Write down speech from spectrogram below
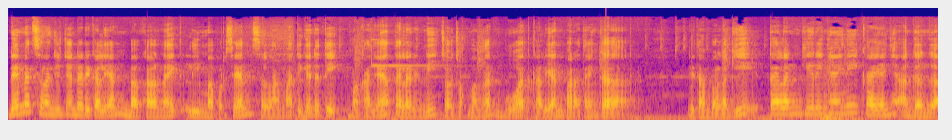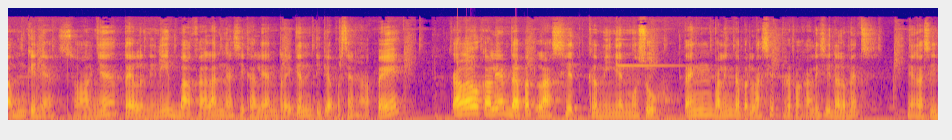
damage selanjutnya dari kalian bakal naik 5% selama 3 detik. Makanya talent ini cocok banget buat kalian para tanker. Ditambah lagi, talent kirinya ini kayaknya agak nggak mungkin ya, soalnya talent ini bakalan ngasih kalian regen 3% HP, kalau kalian dapat last hit ke minion musuh, tank paling dapat last hit berapa kali sih dalam match? Ya nggak sih?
